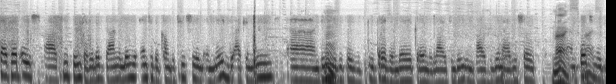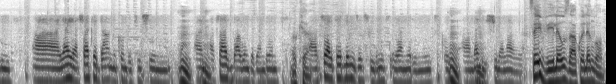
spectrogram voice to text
So I thought, hey, uh, since the interview done, let me enter the competition and maybe I can win. And then Hmm. we present the grand light and then invite then I will show. Nice nice unfortunately, uh, yeah, yeah, shut down the competition mm, and mm. asazi uba kwenzeka ntoni okay. Uh, so i thought let me just release eyami remix because Mm, uh, ndandiyishila nayo seyivile uzakho le ngoma?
